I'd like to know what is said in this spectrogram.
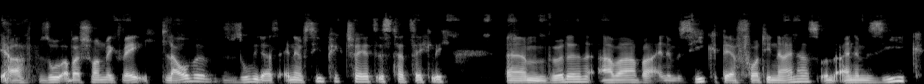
ja, so, aber Sean McVay, ich glaube, so wie das NFC-Picture jetzt ist tatsächlich, ähm, würde aber bei einem Sieg der 49ers und einem Sieg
